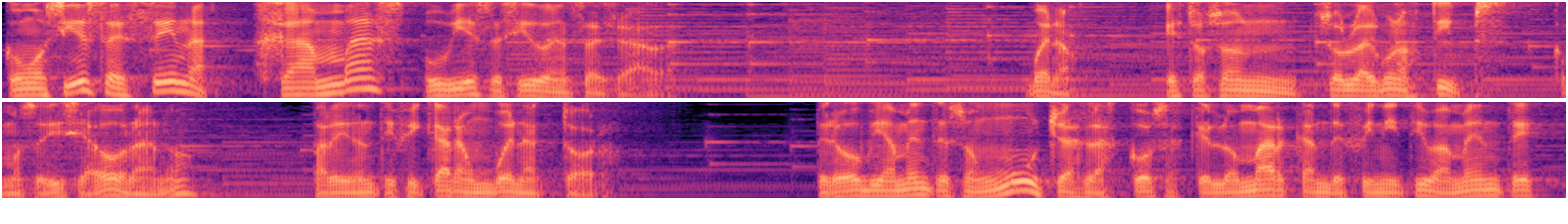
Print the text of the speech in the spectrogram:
como si esa escena jamás hubiese sido ensayada. Bueno, estos son solo algunos tips, como se dice ahora, ¿no? Para identificar a un buen actor pero obviamente son muchas las cosas que lo marcan definitivamente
